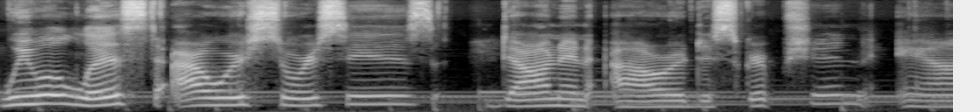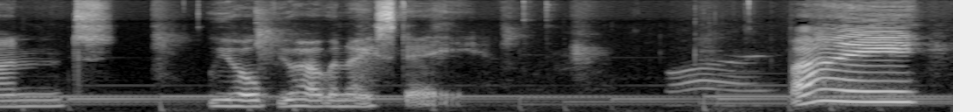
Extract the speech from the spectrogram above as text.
We will list our sources down in our description, and we hope you have a nice day. Bye. Bye.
